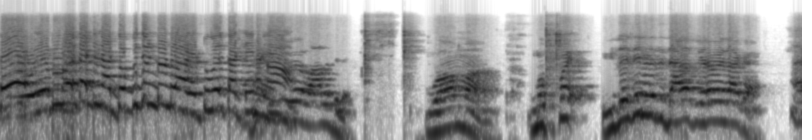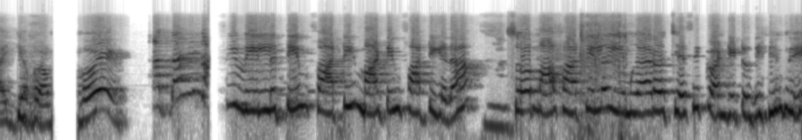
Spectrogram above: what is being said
twelve thirteen దొబ్బి తింటుండ్రు ట్వెల్వ్ థర్టీన్ ఇవే వాళ్ళదిలే. ఓ అమ్మ ముప్పై ఇదే తినది దాదాపు ఇరవై దాకా. అయ్యో వీళ్ళ టీం ఫార్టీ మా టీం ఫార్టీ కదా. సో మా ఫార్టీలో ఈమె గారు వచ్చేసి ట్వంటీ టూ తినింది.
